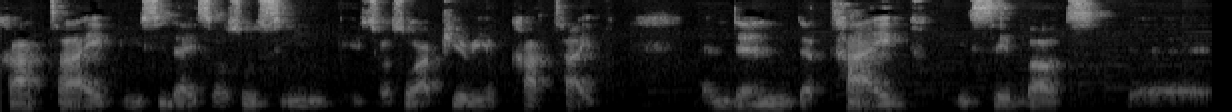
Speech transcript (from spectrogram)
car type, you see that it's also seen, it's also appearing a car type. And then the type is about the,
